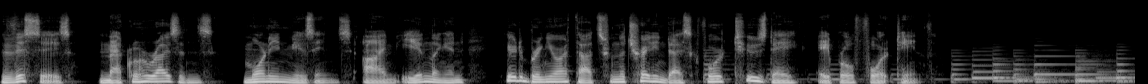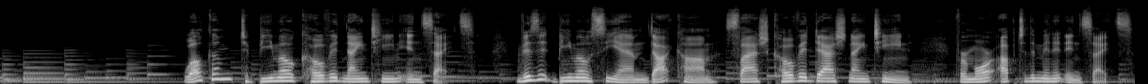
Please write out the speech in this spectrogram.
This is Macro Horizons Morning Musings. I'm Ian Lyngen, here to bring you our thoughts from the trading desk for Tuesday, April 14th. Welcome to BMO COVID-19 Insights. Visit bmocm.com slash COVID-19 for more up-to-the-minute insights.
